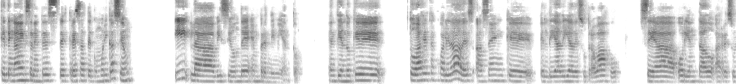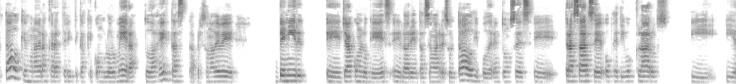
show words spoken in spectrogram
que tengan excelentes destrezas de comunicación y la visión de emprendimiento. Entiendo que todas estas cualidades hacen que el día a día de su trabajo sea orientado a resultados, que es una de las características que conglomera todas estas. La persona debe venir eh, ya con lo que es eh, la orientación a resultados y poder entonces eh, trazarse objetivos claros y, y,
